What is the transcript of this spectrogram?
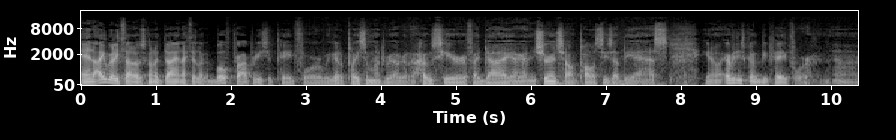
And I really thought I was going to die. And I said, look, both properties are paid for. We got a place in Montreal. I got a house here. If I die, I got insurance policies up the ass. You know, everything's going to be paid for. Uh,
